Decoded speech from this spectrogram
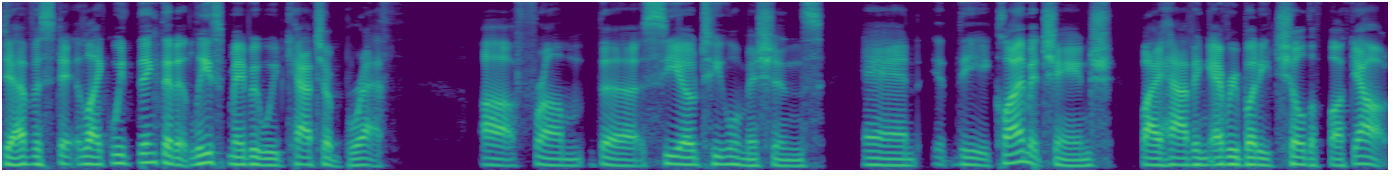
devastating. Like we'd think that at least maybe we'd catch a breath uh from the CO2 emissions and it, the climate change by having everybody chill the fuck out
